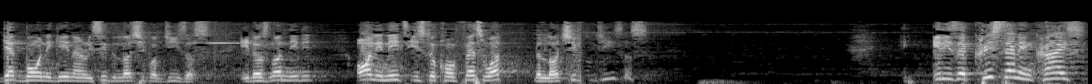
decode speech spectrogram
get born again and receive the Lordship of Jesus. He does not need it. All he needs is to confess what? The Lordship of Jesus. It is a Christian in Christ,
